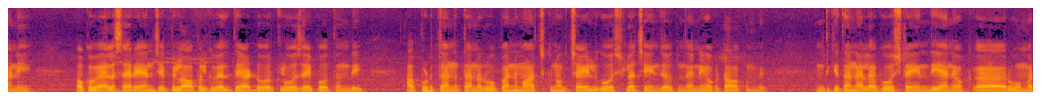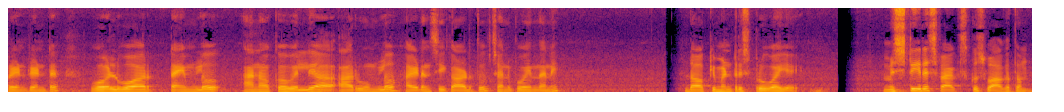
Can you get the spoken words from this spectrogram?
అని. ఒకవేళ సరే అని చెప్పి లోపలికి వెళ్తే ఆ డోర్ క్లోజ్ అయిపోతుంది. అప్పుడు తను తన రూపాన్ని మార్చుకుని ఒక చైల్డ్ గోస్ట్లా చేంజ్ అవుతుందని ఒక టాక్ ఉంది. ఇంతకీ తను ఎలా గోస్ట్ అయింది అని ఒక రూమర్ ఏంటంటే వరల్డ్ వార్ టైంలో అనాకో వెళ్ళి ఆ రూమ్లో హైడ్ అండ్ సీక్ ఆడుతూ చనిపోయిందని డాక్యుమెంటరీస్ ప్రూవ్ అయ్యాయి. మిస్టీరియస్ ఫ్యాక్ట్స్కు స్వాగతం.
